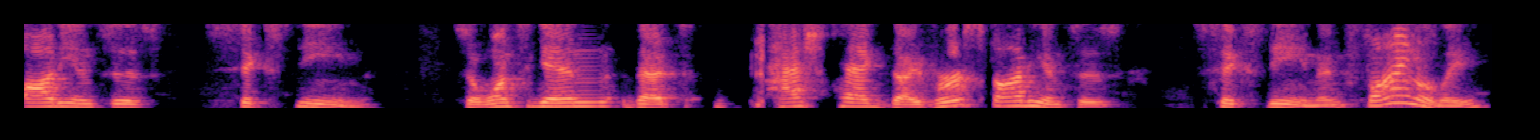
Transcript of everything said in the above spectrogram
audiences 16. So once again, that's hashtag diverse audiences 16. And finally,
